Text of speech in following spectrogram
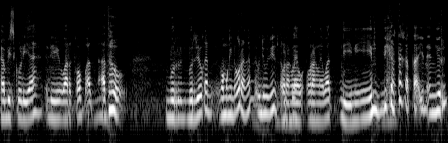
habis kuliah di warkop at- atau bur burjo kan ngomongin orang kan ujung-ujungnya orang lew orang lewat diiniin dikata-katain anjir.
